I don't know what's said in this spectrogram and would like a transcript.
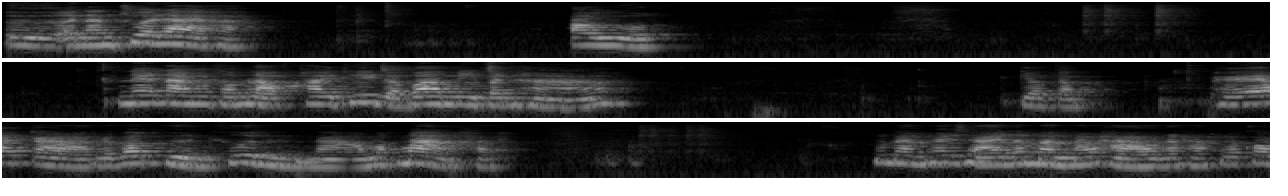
เออ อันนั้นช่วยได้ค่ะ เอาอยู่ แนะนำสำหรับใครที่แบบว่ามีปัญหา เกี่ยวกับแพ้อากาศหรือว่าผื่นขึ้นหนาวมาก ๆ ค่ะแนะนำให้ใช้น้ำมันมะพร้าวนะคะ แล้วก็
